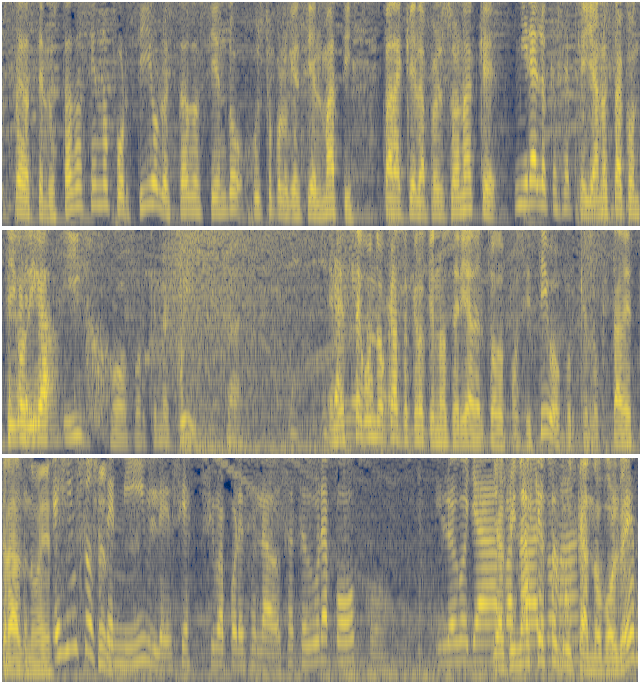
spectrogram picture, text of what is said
espérate, ¿lo estás haciendo por ti o lo estás haciendo justo por lo que decía el Mati? Para que la persona que, Mira lo que se que ya no está contigo diga, hijo, ¿por qué me fui? Y- y En ese segundo caso creo que no sería del todo positivo, porque lo que está detrás no es... es insostenible si, es- si va por ese lado, o sea, te dura poco y luego ya Y al final, ¿qué estás más. buscando? ¿Volver?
